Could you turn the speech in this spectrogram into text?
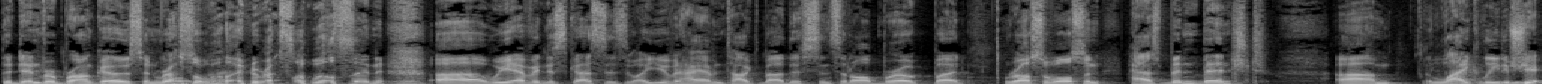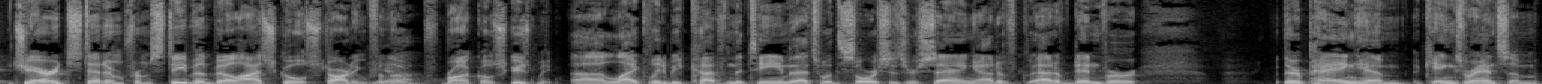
The Denver Broncos and Russell oh, Russell Wilson. Uh, we haven't discussed this. Well, you and I haven't talked about this since it all broke. But Russell Wilson has been benched. Um, likely to be J- Jarrett Stidham from Stephenville High School starting for yeah. the Broncos. Excuse me. Uh, likely to be cut from the team. That's what sources are saying out of out of Denver. They're paying him king's ransom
